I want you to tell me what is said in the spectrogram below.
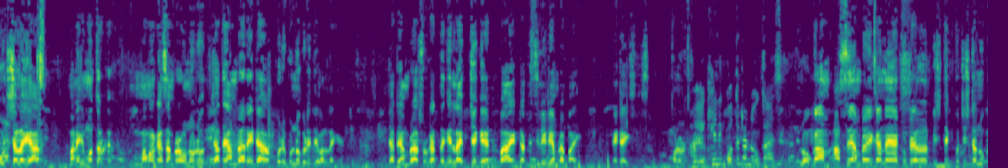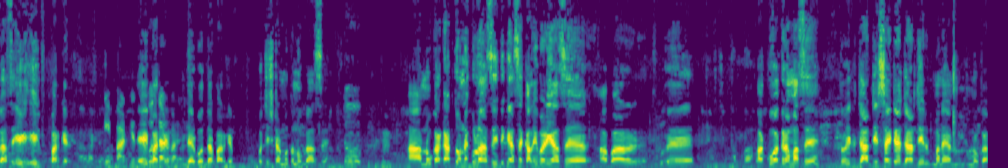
বোট চালাই আর মানে হিমন্তর মামার কাছে আমরা অনুরোধ যাতে আমরা এটা পরিপূর্ণ করে দেওয়ার লাগে। যাতে আমরা সরকার থেকে লাইফ জ্যাকেট বা একটা ফেসিলিটি আমরা পাই। এটাই। এখানে কতটা নৌকা আছে? নৌকা আছে আমরা এখানে টোটাল বিশ থেকে পঁচিশটা নৌকা আছে এই এই পার্কের এই পার্কে দেবদার পার্কে পঁচিশটার মতো নৌকা আছে। তো আর নৌকার ঘাট তো অনেকগুলো আছে এদিকে আছে কালীবাড়ি আছে আবার পাকুয়া গ্রাম আছে। তো এই জার্জির সাইডে জার্জির মানে নৌকা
